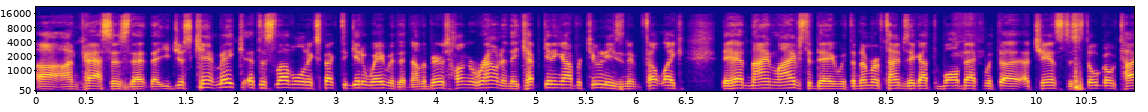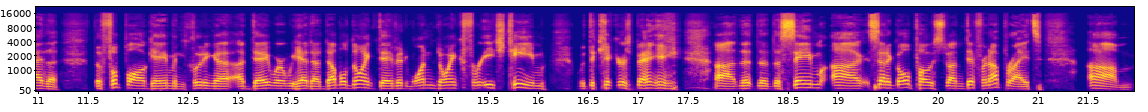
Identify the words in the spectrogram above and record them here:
uh, on passes that, that you just can't make at this level and expect to get away with it. Now, the Bears hung around and they kept getting opportunities, and it felt like they had nine lives today with the number of times they got the ball back with a, a chance to still go tie the, the football game, including a, a day where we had a double doink, David, one doink for each team, with the kickers banging uh, the, the, the same uh, set of goalposts on different uprights. Um,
